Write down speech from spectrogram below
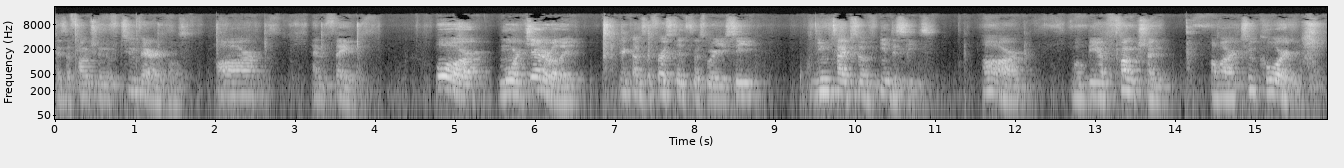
is a function of two variables, r and theta. Or, more generally, here comes the first instance where you see new types of indices. r will be a function of our two coordinates.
